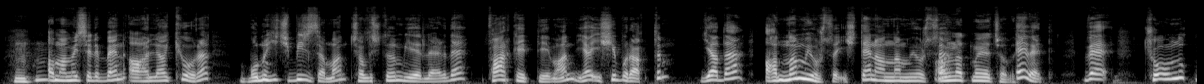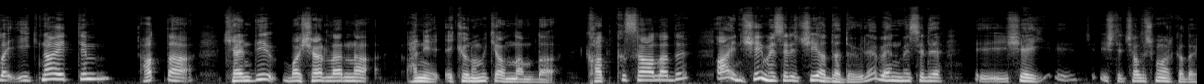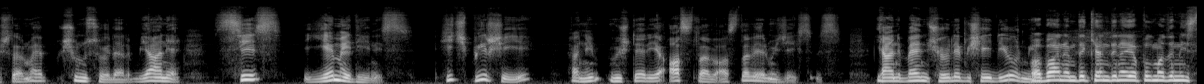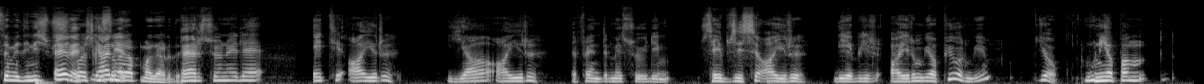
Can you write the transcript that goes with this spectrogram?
Ama mesela ben ahlaki olarak bunu hiçbir zaman çalıştığım yerlerde fark ettiğim an ya işi bıraktım ya da anlamıyorsa işten anlamıyorsa Anlatmaya çalış. Evet ve çoğunlukla ikna ettim. Hatta kendi başarılarına hani ekonomik anlamda katkı sağladı. Aynı şey mesela Çiğa'da da öyle. Ben mesela e, şey e, işte çalışma arkadaşlarıma hep şunu söylerim. Yani siz yemediğiniz hiçbir şeyi hani müşteriye asla ve asla vermeyeceksiniz. Yani ben şöyle bir şey diyor muyum? Babaannem de kendine yapılmadığını istemediğin hiçbir şey başkasına yapma derdi. Personele eti ayrı, yağ ayrı, efendime söyleyeyim sebzesi ayrı diye bir ayrım yapıyor muyum? Yok. Bunu yapan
